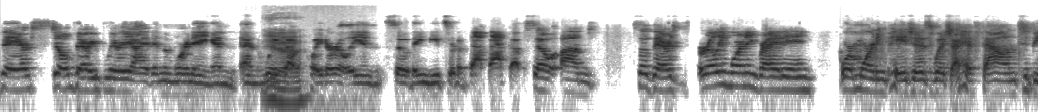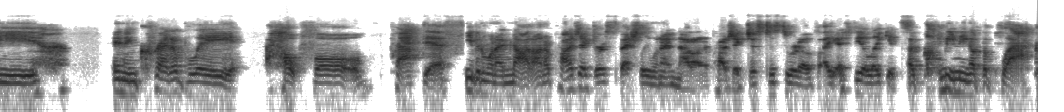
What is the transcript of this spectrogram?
they are still very bleary eyed in the morning and, and wake yeah. up quite early. And so they need sort of that backup. So, um, so there's early morning writing or morning pages, which I have found to be an incredibly helpful practice, even when I'm not on a project, or especially when I'm not on a project, just to sort of, I, I feel like it's a cleaning of the plaque,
